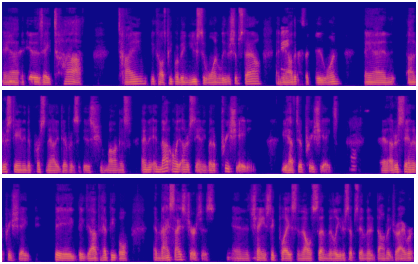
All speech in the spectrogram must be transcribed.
and mm-hmm. it is a tough time because people are being used to one leadership style, and right. now there's a new one, and understanding the personality difference is humongous, and and not only understanding but appreciating. You have to appreciate yes. and understand and appreciate big, big deal. I've had people in nice sized churches and the mm-hmm. change took place and all of a sudden the leadership's in their dominant driver.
